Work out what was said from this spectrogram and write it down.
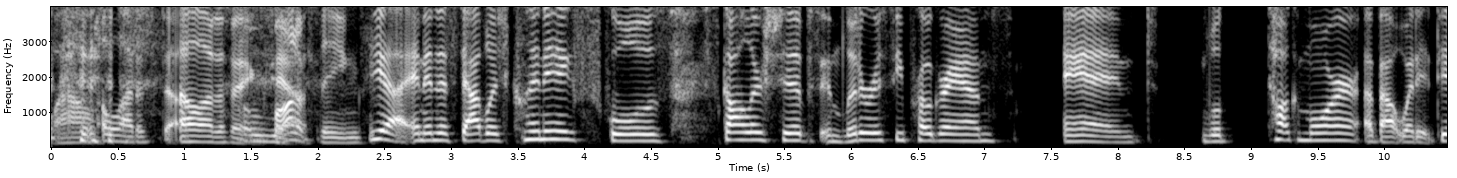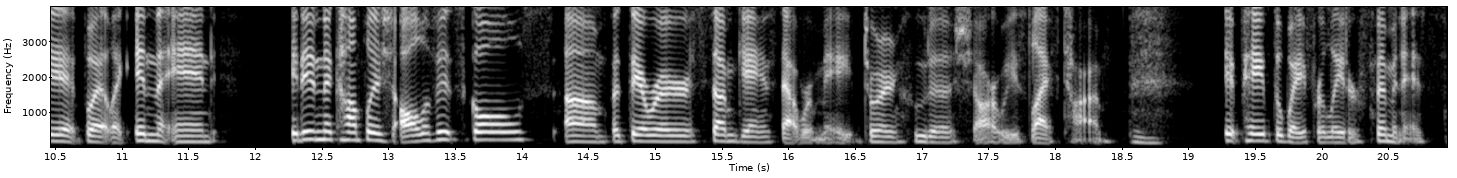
Wow. a lot of stuff. A lot of things. A lot of things. Yeah, and it established clinics, schools, scholarships, and literacy programs. And we'll talk more about what it did, but like in the end, it didn't accomplish all of its goals, um, but there were some gains that were made during Huda Sha'arawi's lifetime. It paved the way for later feminists.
